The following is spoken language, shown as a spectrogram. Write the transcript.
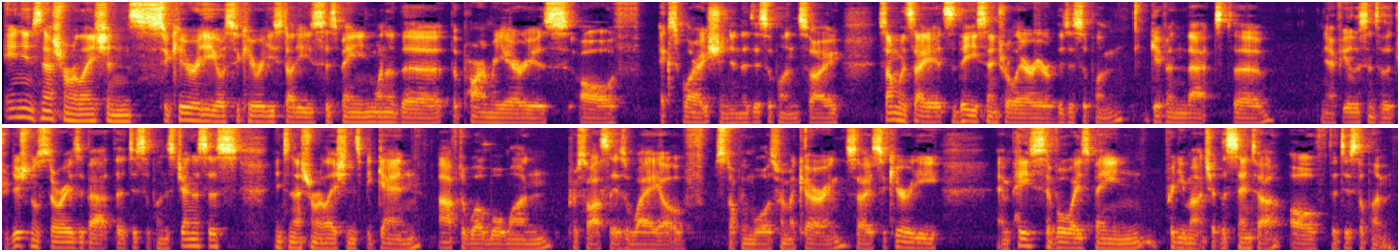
In international relations, security or security studies has been one of the, the primary areas of exploration in the discipline. So some would say it's the central area of the discipline, given that the you know, if you listen to the traditional stories about the discipline's genesis, international relations began after World War One, precisely as a way of stopping wars from occurring. So security and peace have always been pretty much at the center of the discipline.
